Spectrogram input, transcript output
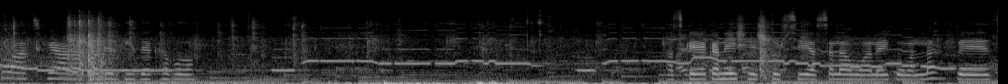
তো আজকে আর আপনাদের কি দেখাবো। আজকে এখানেই শেষ করছি। আসসালামু আলাইকুম, আল্লাহ হাফেজ।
